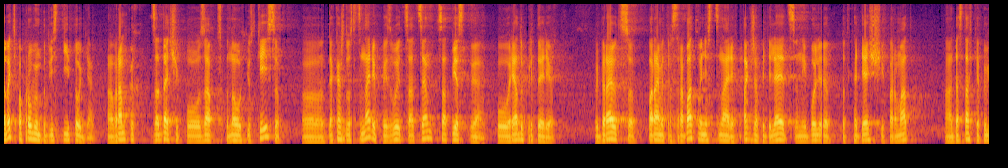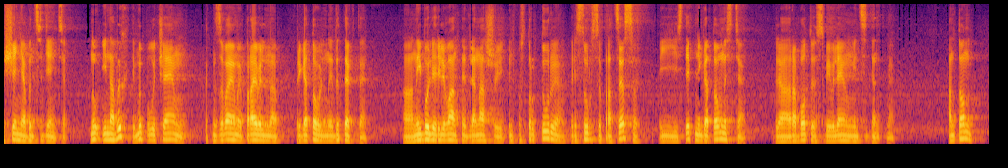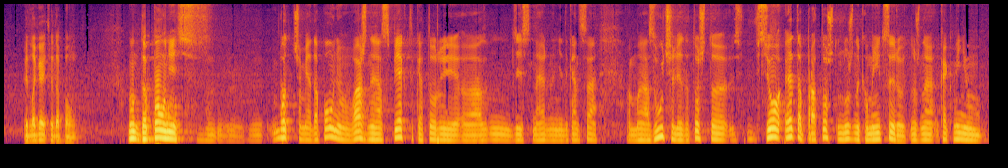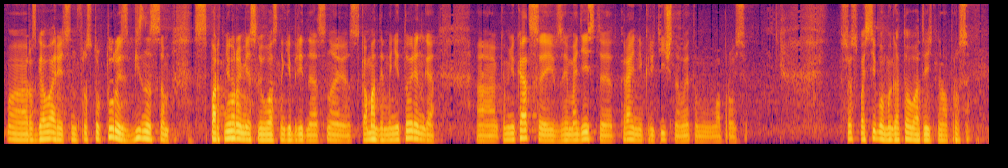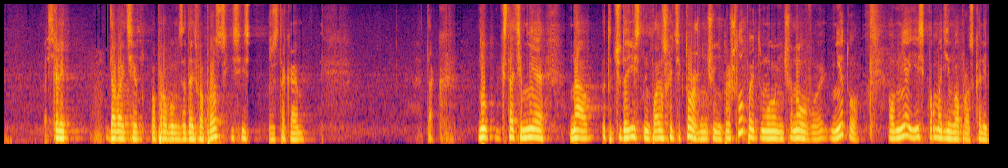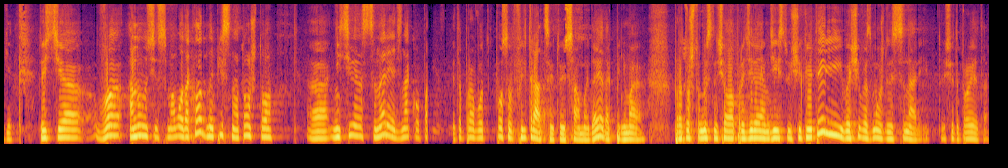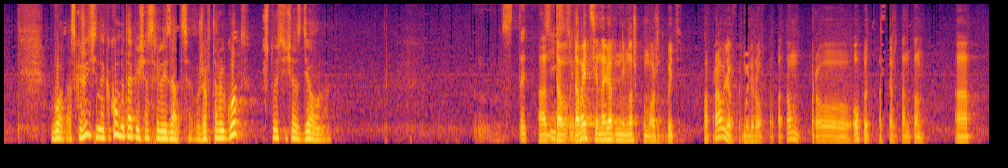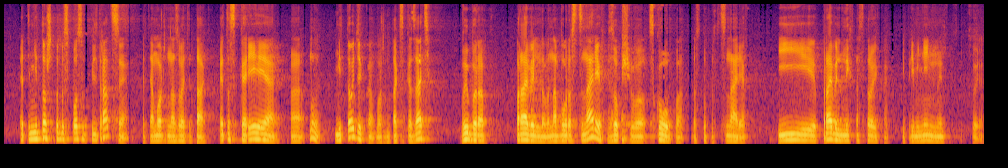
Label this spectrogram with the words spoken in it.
Давайте попробуем подвести итоги. В рамках задачи по запуску новых use cases э, для каждого сценария производится оценка соответствия по ряду критериев. Выбираются параметры срабатывания сценариев, а также определяется наиболее подходящий формат э, доставки оповещения об инциденте. Ну и на выходе мы получаем так называемые правильно приготовленные детекты, наиболее релевантные для нашей инфраструктуры, ресурсы, процессов и степени готовности для работы с выявляемыми инцидентами. Антон, Предлагаю тебе дополнить. Ну, дополнить, вот чем я дополню, важный аспект, который э, здесь, наверное, не до конца мы озвучили, это то, что все это про то, что нужно коммуницировать. Нужно как минимум э, разговаривать с инфраструктурой, с бизнесом, с партнерами, если у вас на гибридной основе, с командой мониторинга. Э, коммуникация и взаимодействие крайне критично в этом вопросе. Все, спасибо, мы готовы ответить на вопросы. Спасибо. давайте попробуем задать вопрос, если есть такая. Так. Ну, кстати, мне на этот чудодейственный планшетик тоже ничего не пришло, поэтому ничего нового нету. А у меня есть к вам один вопрос, коллеги. То есть э, в анонсе самого доклада написано о том, что э, не все сценарии одинаково полезны. Это про вот способ фильтрации той самой, да, я так понимаю. Про то, что мы сначала определяем действующие критерии и вообще возможные сценарии. То есть это про это. Вот. А скажите, на каком этапе сейчас реализация? Уже второй год? Что сейчас сделано? А, да, давайте я, наверное, немножко, может быть, поправлю формулировку, а потом про опыт расскажет Антон. А, это не то чтобы способ фильтрации, хотя можно назвать и так. Это скорее а, ну, методика, можно так сказать, выбора правильного набора сценариев из общего скопа доступных сценариев и правильная их настройка и применение на инфраструктуре.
